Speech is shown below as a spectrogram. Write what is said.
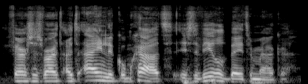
versus waar het uiteindelijk om gaat, is de wereld beter maken.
